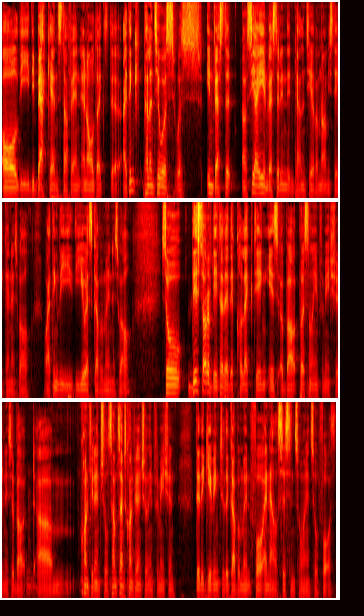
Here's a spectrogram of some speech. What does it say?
all the the back end stuff and and all like the I think Palantir was was invested uh, CIA invested in the Palantir if I'm not mistaken as well. Or I think the the US government as well. So this sort of data that they're collecting is about personal information. It's about um, confidential sometimes confidential information that they're giving to the government for analysis and so on and so forth.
